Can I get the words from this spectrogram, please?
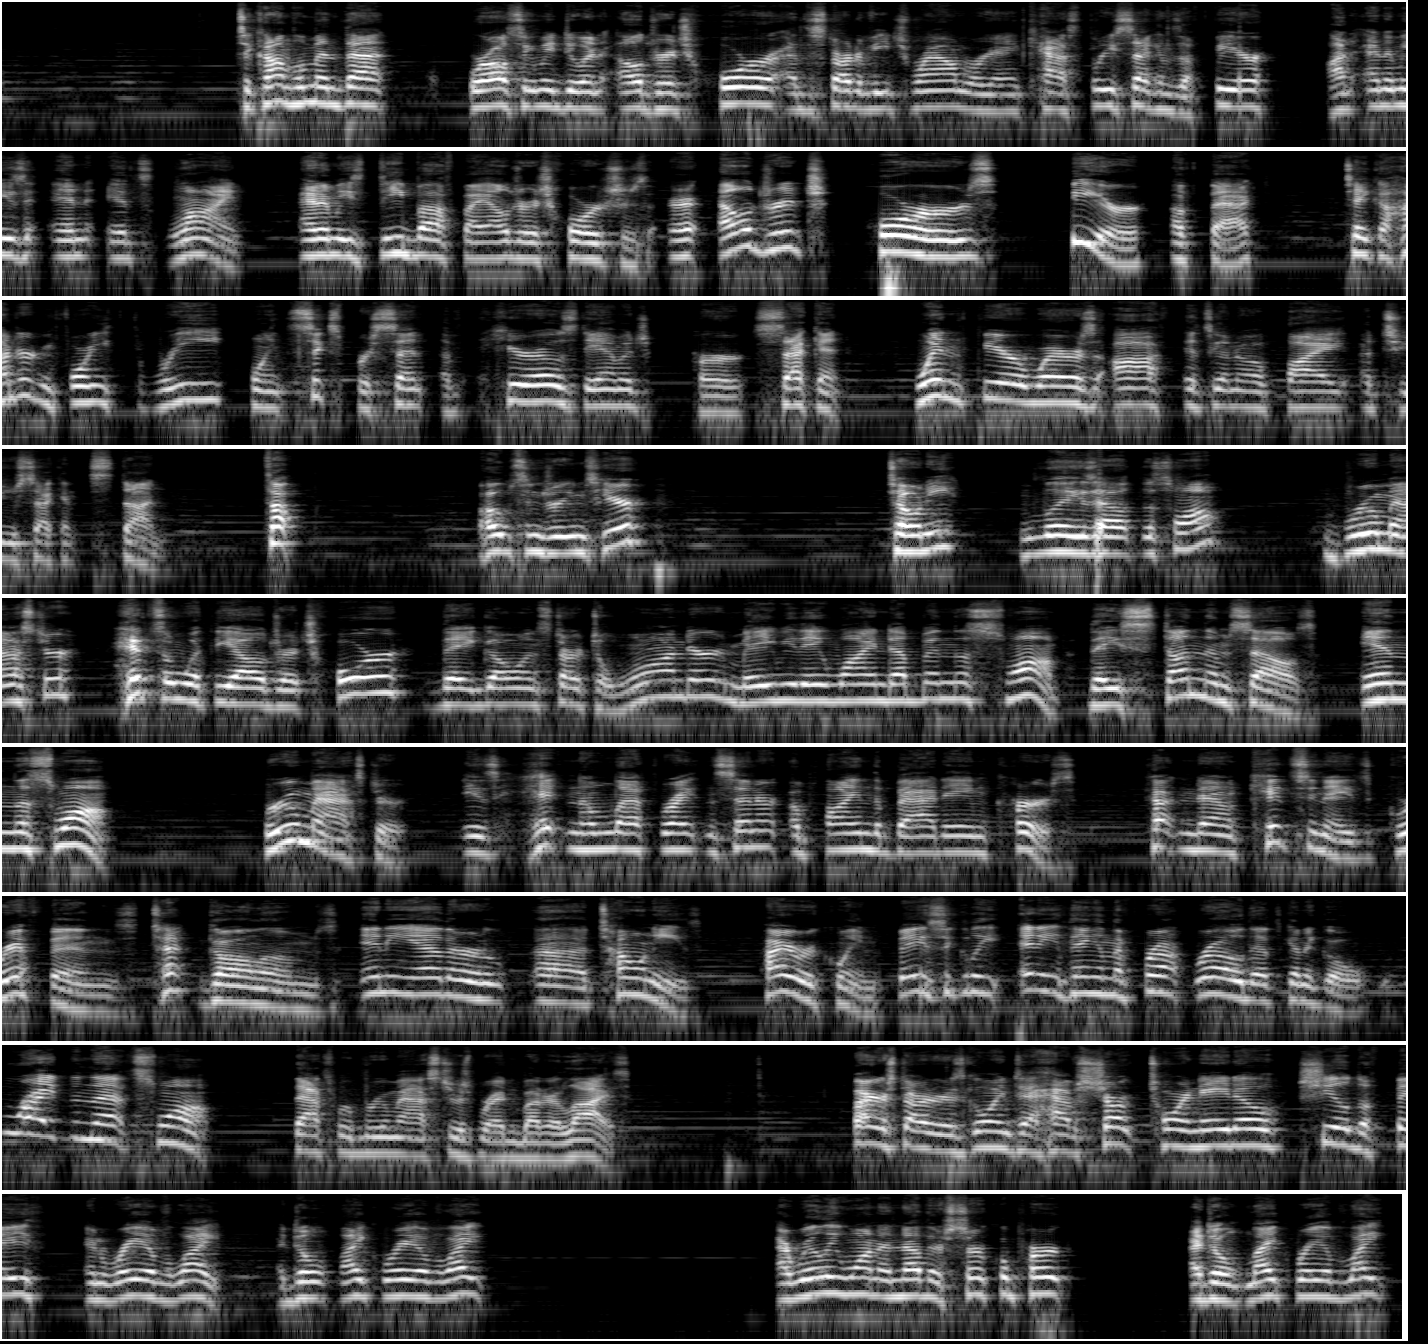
To complement that, we're also going to be doing Eldritch Horror at the start of each round. We're going to cast 3 seconds of fear on enemies in its line. Enemies debuffed by Eldritch Horror's, er, Eldritch Horror's fear effect take 143.6% of heroes damage per second. When fear wears off, it's going to apply a two second stun. So, hopes and dreams here. Tony lays out the swamp. Brewmaster hits him with the Eldritch Horror. They go and start to wander. Maybe they wind up in the swamp. They stun themselves in the swamp. Brewmaster is hitting them left, right, and center, applying the bad aim curse cutting down kitsunes, griffins, tech golems, any other uh, Tonys, Pirate Queen, basically anything in the front row that's going to go right in that swamp. That's where Brewmaster's bread and butter lies. Firestarter is going to have Shark Tornado, Shield of Faith, and Ray of Light. I don't like Ray of Light. I really want another circle perk. I don't like Ray of Light.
